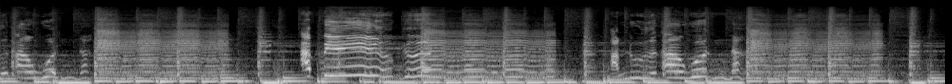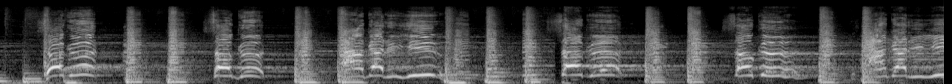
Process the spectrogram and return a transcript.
that I wouldn't. I feel good. I knew that I wouldn't. So good, so good. I got you. So good, so good. I got you.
